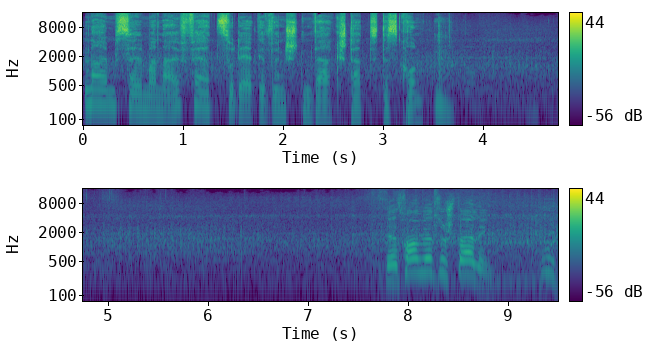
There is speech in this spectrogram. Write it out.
Naim Selmanay fährt zu der gewünschten Werkstatt des Kunden. Jetzt fahren wir zu Sperling. Gut.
